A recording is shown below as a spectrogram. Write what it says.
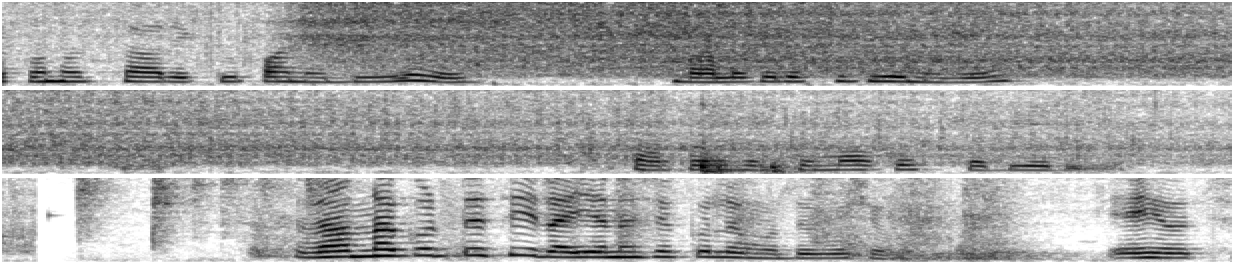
এখন হচ্ছে আর একটু পানি দিয়ে ভালো করে ফুটিয়ে নেব। তারপরে হচ্ছে মগজটা দিয়ে দিব। রান্না করতেছি রাইয়ান এসে কোলের মধ্যে বসে পড়ল। এই হচ্ছে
